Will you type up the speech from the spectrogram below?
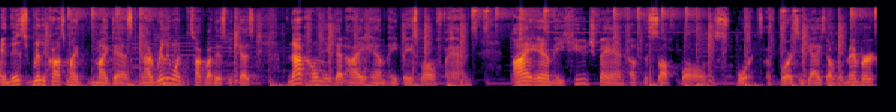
and this really crossed my my desk, and I really wanted to talk about this because not only that I am a baseball fan I am a huge fan of the softball sports. Of course, you guys don't remember,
